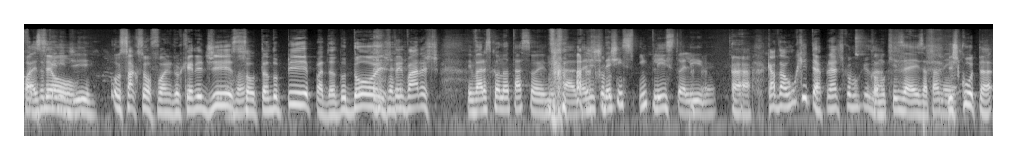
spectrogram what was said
pode Faz o ser o, o saxofone do Kennedy, soltando pipa, dando dois, tem várias. Tem várias conotações, no caso. A gente deixa implícito ali, né? É, cada um que interprete como quiser. Como quiser, exatamente. Escuta,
